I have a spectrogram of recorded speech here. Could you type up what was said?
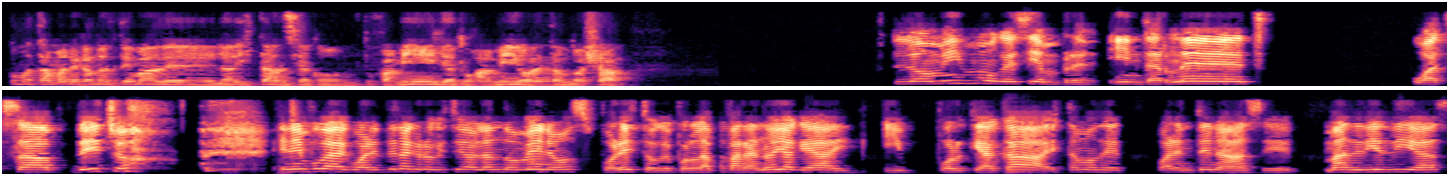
¿Cómo estás manejando el tema de la distancia con tu familia, tus amigos, estando allá? Lo mismo que siempre. Internet, WhatsApp. De hecho, en época de cuarentena creo que estoy hablando menos por esto que por la paranoia que hay. Y porque acá estamos de cuarentena hace más de 10 días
